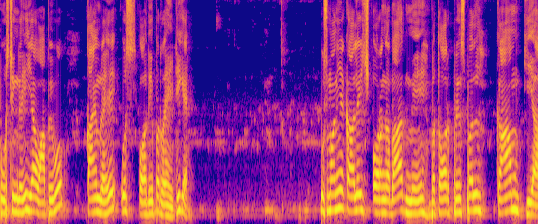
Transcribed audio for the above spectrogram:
पोस्टिंग रही या वहाँ पे वो कायम रहे, उस अहदे पर रहे, ठीक है? उस्मानिया कॉलेज औरंगाबाद में बतौर प्रिंसिपल काम किया,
